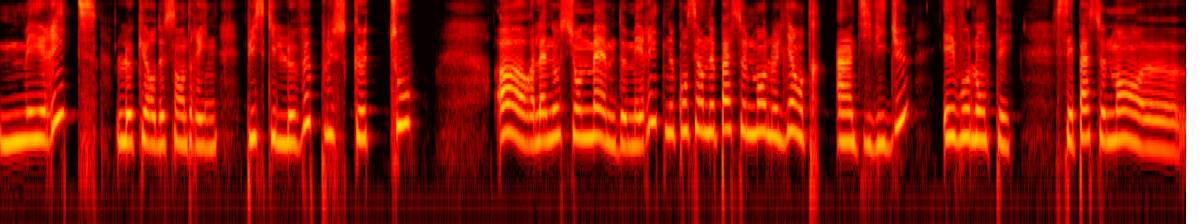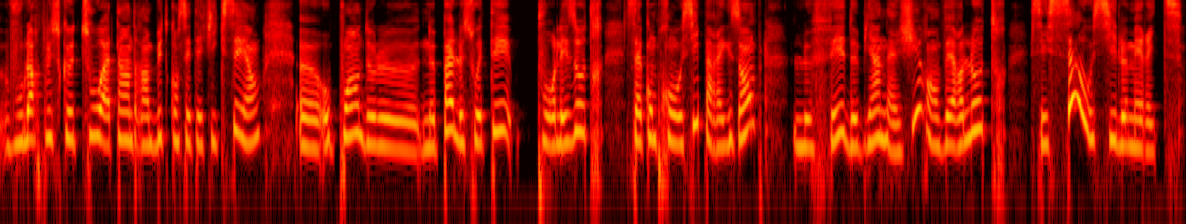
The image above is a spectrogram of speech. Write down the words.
mérite le cœur de Sandrine, puisqu'il le veut plus que tout. Or, la notion même de mérite ne concerne pas seulement le lien entre individu et volonté. C'est pas seulement euh, vouloir plus que tout atteindre un but qu'on s'était fixé, hein, euh, au point de ne pas le souhaiter pour les autres. Ça comprend aussi, par exemple, le fait de bien agir envers l'autre. C'est ça aussi le mérite.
